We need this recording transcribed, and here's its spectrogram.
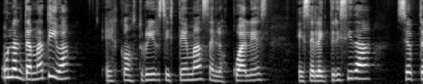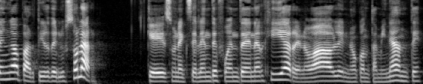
Una alternativa es construir sistemas en los cuales esa electricidad se obtenga a partir de luz solar, que es una excelente fuente de energía renovable, no contaminante.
